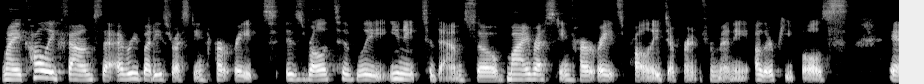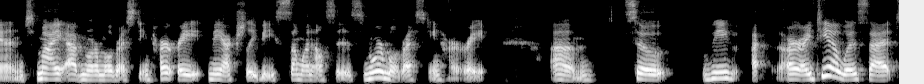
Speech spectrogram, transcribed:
my colleague found that everybody's resting heart rate is relatively unique to them. So my resting heart rate is probably different from many other people's. And my abnormal resting heart rate may actually be someone else's normal resting heart rate. Um, so we our idea was that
